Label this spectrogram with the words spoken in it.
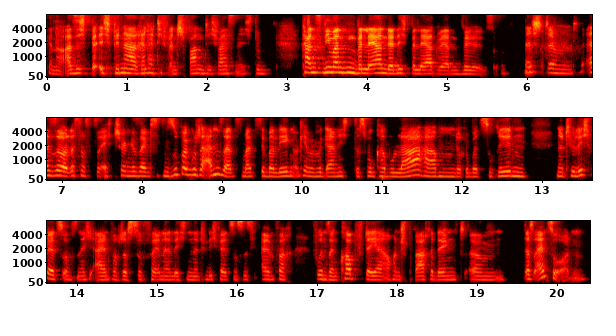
Genau, also ich, ich bin da relativ entspannt. Ich weiß nicht, du kannst niemanden belehren, der nicht belehrt werden will. So. Das stimmt. Also, das hast du echt schön gesagt. Das ist ein super guter Ansatz, mal zu überlegen, okay, wenn wir gar nicht das Vokabular haben, um darüber zu reden, natürlich fällt es uns nicht einfach, das zu verinnerlichen. Natürlich fällt es uns nicht einfach für unseren Kopf, der ja auch in Sprache denkt, ähm, das einzuordnen.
